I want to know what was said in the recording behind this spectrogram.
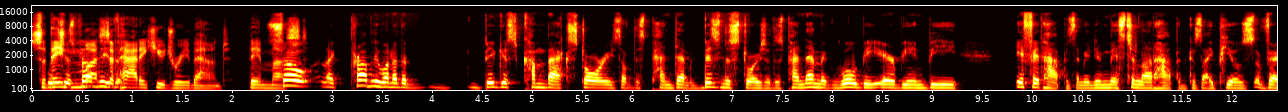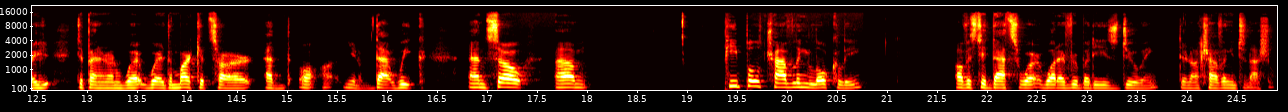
So they must have the- had a huge rebound. They must. So, like, probably one of the biggest comeback stories of this pandemic, business stories of this pandemic, will be Airbnb if it happens. I mean, it may still not happen because IPOs are very dependent on where, where the markets are at, uh, you know, that week. And so, um, people traveling locally, obviously, that's what, what everybody is doing. They're not traveling international.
